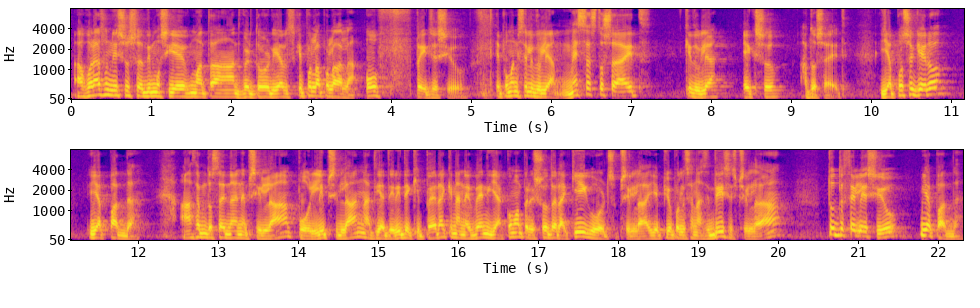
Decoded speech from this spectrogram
αγοράζουν ίσως δημοσιεύματα, advertorials και πολλά πολλά άλλα. Off-page SEO. Επομένως θέλει δουλειά μέσα στο site και δουλειά έξω από το site. Για πόσο καιρό; Για πάντα. Αν θέλουμε το site να είναι ψηλά, πολύ ψηλά, να διατηρείται εκεί πέρα και να ανεβαίνει για ακόμα περισσότερα keywords ψηλά, για πιο πολλές αναζητήσεις ψηλά, τότε θέλει SEO για πάντα.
